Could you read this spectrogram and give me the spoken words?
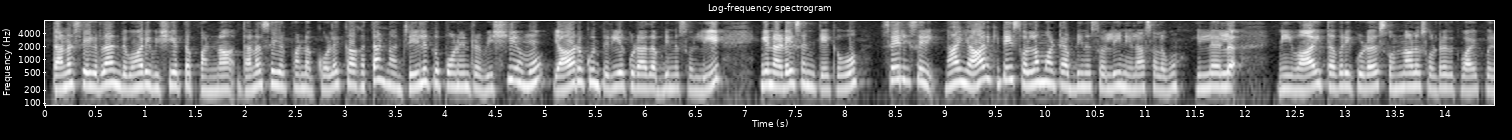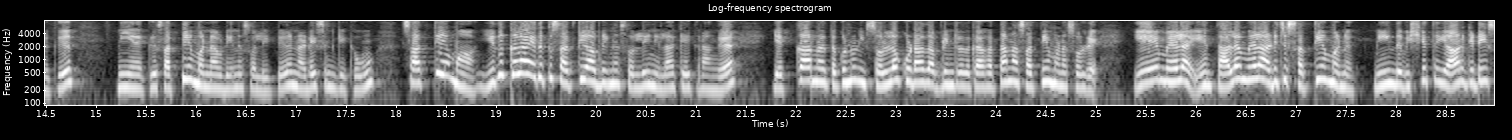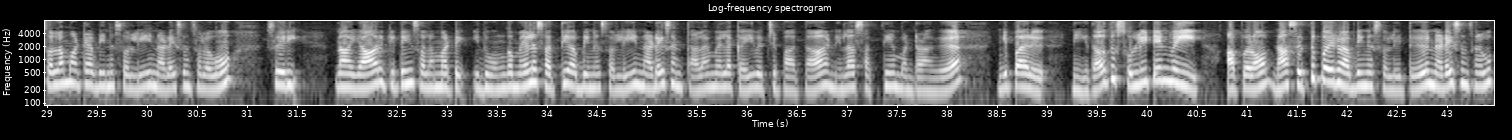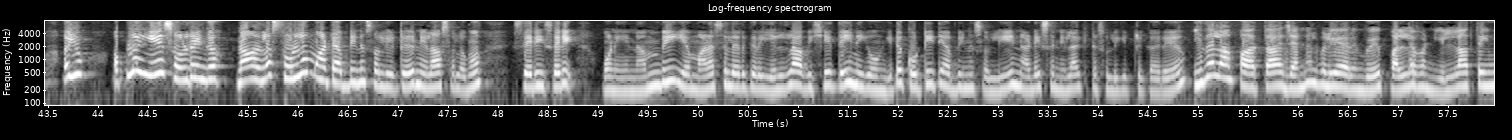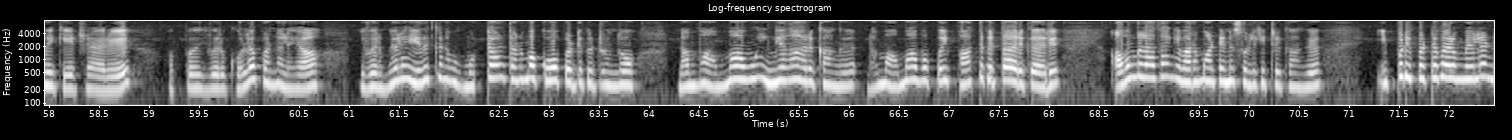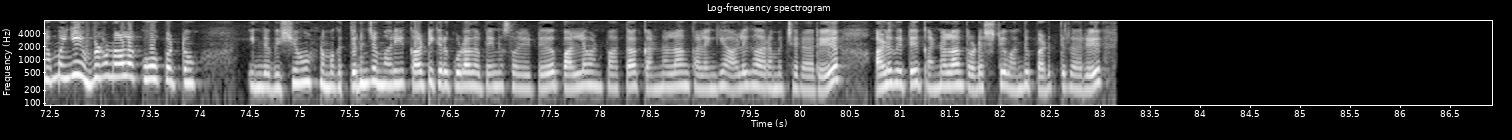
தனசேகர் தான் இந்த மாதிரி விஷயத்த பண்ணா தனசேகர் பண்ண கொலைக்காகத்தான் நான் ஜெயிலுக்கு போனேன்ற விஷயமும் யாருக்கும் தெரியக்கூடாது அப்படின்னு சொல்லி இங்கே நடேசன் கேட்கவும் சரி சரி நான் யாருக்கிட்டே சொல்ல மாட்டேன் அப்படின்னு சொல்லி நிலா சொல்லவும் இல்லை இல்லை நீ வாய் தவறி கூட சொன்னாலும் சொல்கிறதுக்கு வாய்ப்பு இருக்குது நீ எனக்கு சத்தியம் பண்ண அப்படின்னு சொல்லிட்டு நடேசன் கேட்கவும் சத்தியமா? இதுக்கெல்லாம் எதுக்கு சத்தியம் அப்படின்னு சொல்லி நிலா கேட்குறாங்க. எக்காரணத்துக்குன்னு நீ சொல்லக்கூடாது அப்படின்றதுக்காகத்தான் நான் சத்தியம் பண்ண சொல்கிறேன் ஏன் மேலே என் தலை மேலே அடித்து சத்தியம் பண்ணு நீ இந்த விஷயத்தை யாருக்கிட்டேயும் சொல்ல மாட்டேன் அப்படின்னு சொல்லி நடேசன் சொல்லவும் சரி நான் யாருக்கிட்டையும் சொல்ல மாட்டேன். இது உங்கள் மேலே சத்தியம் அப்படின்னு சொல்லி நடேசன் தலை மேலே கை வச்சு பார்த்தா நிலா சத்தியம் பண்ணுறாங்க இங்கே பாரு நீ ஏதாவது சொல்லிட்டேன்னு வை. அப்புறம் நான் செத்து போயிடுவேன் அப்படின்னு சொல்லிட்டு நடேசன் சொல்லவும் ஐயோ அப்பெல்லாம் ஏன் சொல்கிறீங்க நான் அதெல்லாம் சொல்ல மாட்டேன் அப்படின்னு சொல்லிட்டு நிலா சொல்லவும் சரி சரி உன்னைய நம்பி என் மனசில் இருக்கிற எல்லா விஷயத்தையும் இன்னைக்கு உங்ககிட்ட கொட்டிட்டேன் அப்படின்னு சொல்லி நடேசன் நிலா கிட்ட சொல்லிக்கிட்டு இருக்காரு. இதெல்லாம் பார்த்தா ஜன்னல் வழியாக இருந்து பல்லவன் எல்லாத்தையுமே கேட்டுறாரு. அப்போ இவர் கொலை பண்ணலையா? இவர் மேலே எதுக்கு நம்ம முட்டாள்தனமாக கோவப்பட்டுக்கிட்டு இருந்தோம்? நம்ம அம்மாவும் இங்கே தான் இருக்காங்க. நம்ம அம்மாவை போய் பார்த்துக்கிட்டு தான் இருக்காரு. அவங்களா தான் இங்கே வரமாட்டேன்னு சொல்லிக்கிட்டு இருக்காங்க. இப்படிப்பட்டவர் மேலே நம்ம ஏன் இவ்வளோ நாளாக கோவப்பட்டோம்? இந்த விஷயம் நமக்கு தெரிஞ்ச மாதிரியே காட்டிக்கிற கூடாது அப்படின்னு சொல்லிட்டு பல்லவன் பார்த்தா கண்ணெல்லாம் கலங்கி அழுக ஆரம்பிச்சிடறாரு. அழுதுட்டு கண்ணெல்லாம் தொடச்சிட்டு வந்து படுத்துறாரு.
